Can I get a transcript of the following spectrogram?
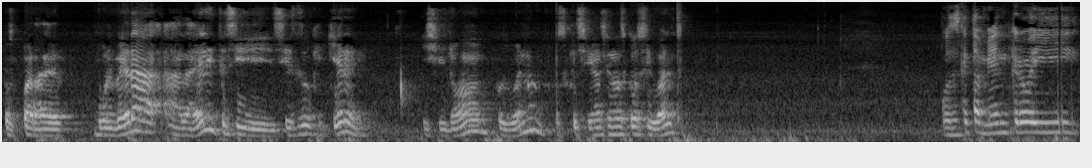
pues para volver a, a la élite si, si es lo que quieren. Y si no, pues bueno, pues que sigan haciendo las cosas igual. Pues es que también creo ahí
